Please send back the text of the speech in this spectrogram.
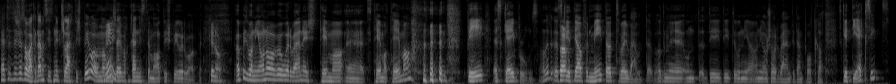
Ja, das ist ja so, wegen dem sind es nicht schlechte Spiele, aber man Nein. muss einfach kein thematisches Spiel erwarten. Genau. Etwas, was ich auch noch erwähnen will, ist das Thema, äh, das Thema Thema B, Escape Rooms. Oder? Es ja. gibt ja für mich dort zwei Welten. Oder? Und die, die, die, die habe ich auch schon erwähnt in diesem Podcast. Es gibt die Exits,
